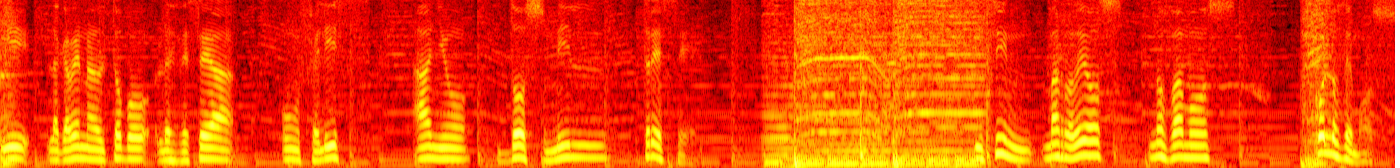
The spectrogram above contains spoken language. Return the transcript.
Y la caverna del topo les desea un feliz año 2013. Y sin más rodeos, nos vamos con los demos.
